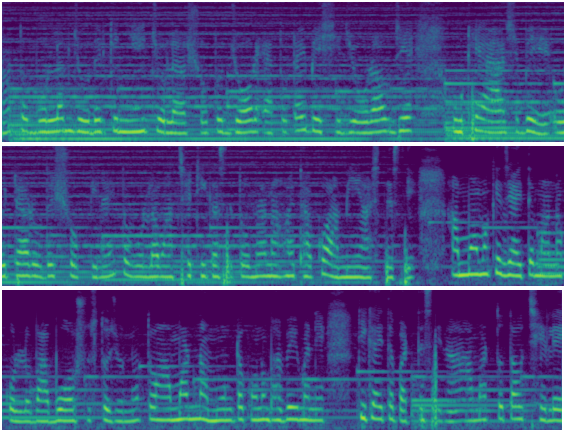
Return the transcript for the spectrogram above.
না। তো বললাম যে, ওদেরকে নিয়েই চলে আসো। তো জ্বর এতটাই বেশি যে, ওরাও যে উঠে আসবে, ওইটা আর ওদের শক্তি নাই। তো বললাম আচ্ছা ঠিক আছে, তোমরা না হয় থাকো আমি আসতেছি। আম্মু আমাকে যাইতে মানা করল, বাবু অসুস্থ জন্য। তো আমার না মনটা কোনোভাবেই মানে টিকাইতে পারতেছি না। আমার তো তাও ছেলে,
